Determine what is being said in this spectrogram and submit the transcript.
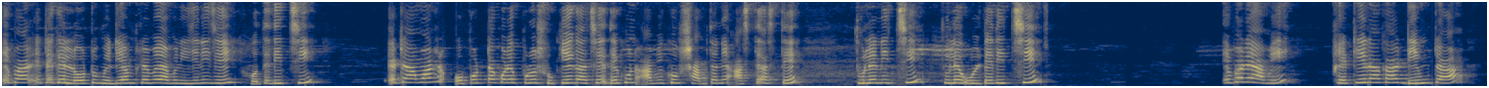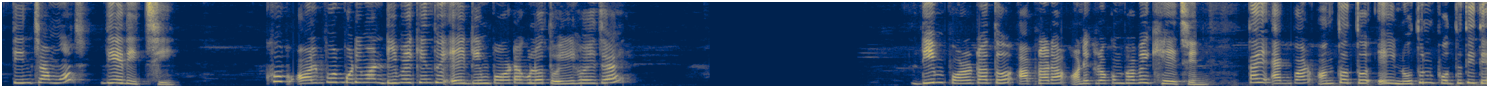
এবার এটাকে লো টু মিডিয়াম ফ্লেমে আমি নিজে নিজেই হতে দিচ্ছি। এটা আমার ওপরটা করে পুরো শুকিয়ে গেছে। দেখুন, আমি খুব সাবধানে আস্তে আস্তে তুলে নিচ্ছি, তুলে উল্টে দিচ্ছি। এবারে আমি ফেটিয়ে রাখা ডিমটা তিন চামচ দিয়ে দিচ্ছি। খুব অল্প পরিমাণ ডিমে কিন্তু এই ডিম পরোটাগুলো তৈরি হয়ে যায়। ডিম পরোটা তো আপনারা অনেক রকমভাবেই খেয়েছেন। তাই একবার অন্তত এই নতুন পদ্ধতিতে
